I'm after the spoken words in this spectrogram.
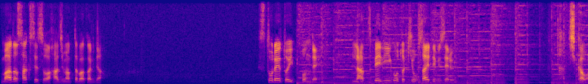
まだサクセスは始まったばかりだ。ストレート1本で。ラズベリーごとき抑えてみせる。立川。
